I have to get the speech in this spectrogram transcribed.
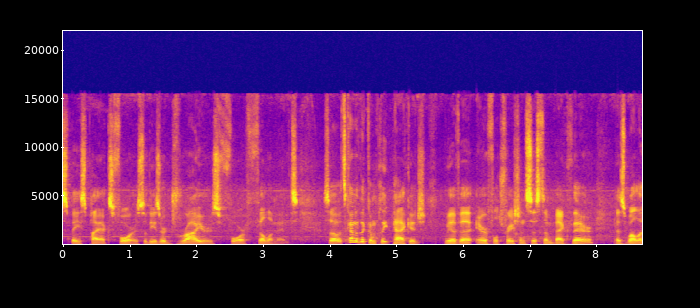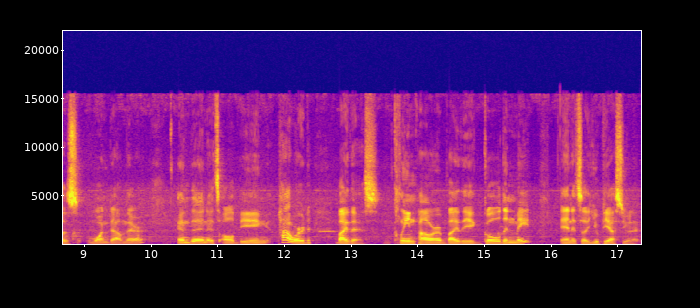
Space Pi X4. So these are dryers for filament. So it's kind of the complete package. We have an air filtration system back there, as well as one down there and then it's all being powered by this clean power by the GoldenMate and it's a ups unit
